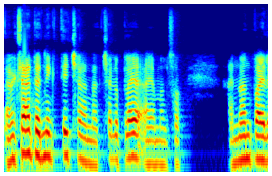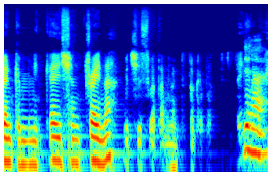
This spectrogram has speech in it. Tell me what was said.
Alexander Technique teacher and a cello player, I am also a nonviolent communication trainer, which is what I'm going to talk about today. Yeah,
